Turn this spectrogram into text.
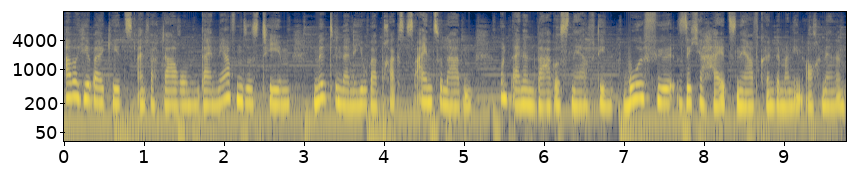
Aber hierbei geht es einfach darum, dein Nervensystem mit in deine Yoga-Praxis einzuladen und deinen Vagusnerv, den Wohlfühl-Sicherheitsnerv könnte man ihn auch nennen,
